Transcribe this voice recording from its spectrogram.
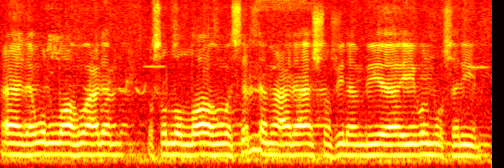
هذا والله أعلم وصلى الله وسلم على أشرف الأنبياء والمرسلين.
